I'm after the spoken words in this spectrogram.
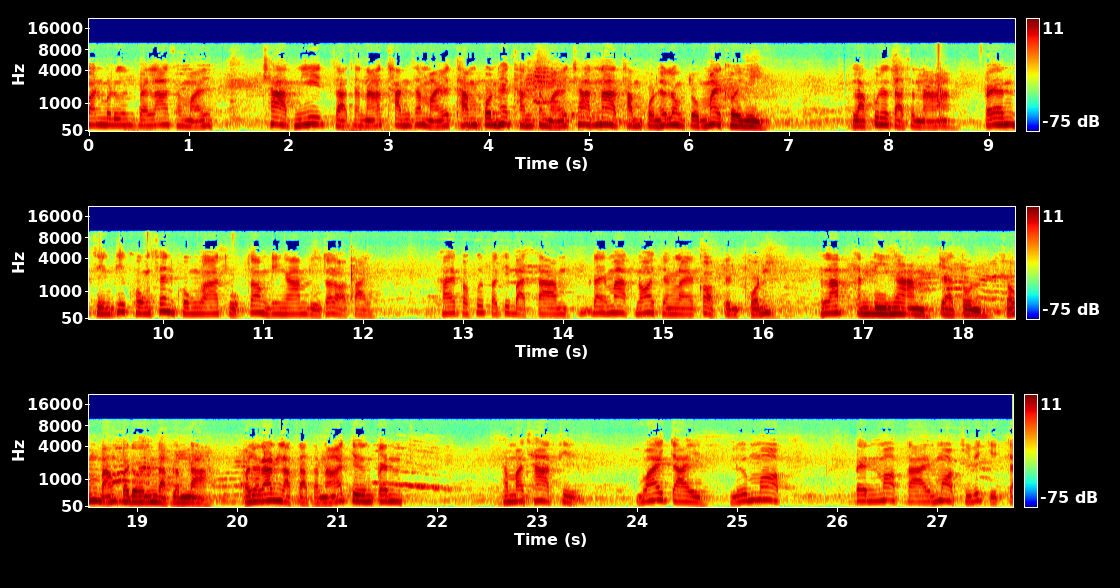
วันมรืนไปล้าสมัย ชาตินี้ศาสนาทันสมัยทำคนให้ทันสมัย ชาติหน้าทำคนให้ล่มจมไม่เคยมี หลักพุทธศาสนาเป็นสิ่งที่คงเส้นคงวาถูกต้องดีงามอยู่ตลอดไป ใครประพฤติปฏิบัติตามได้มากน้อยเพียงไรก็เป็นผลรับอันดีงามแก่ตน สมหวังไปโดยลำดับลำดา เพราะฉะนั้นหลักศาสนาจึงเป็นธรรมชาติที่ไว้ใจหรือมอบเป็นมอบกายมอบชีวิตจิตใจ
